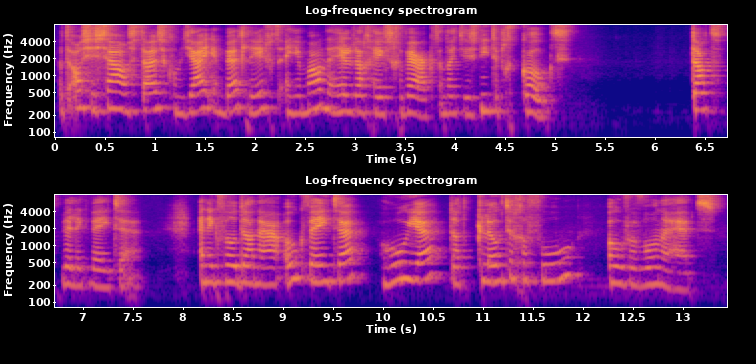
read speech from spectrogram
dat als je s'avonds thuis komt, jij in bed ligt en je man de hele dag heeft gewerkt en dat je dus niet hebt gekookt? Dat wil ik weten. En ik wil daarna ook weten hoe je dat klote gevoel overwonnen hebt.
